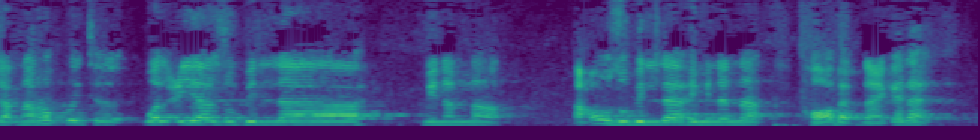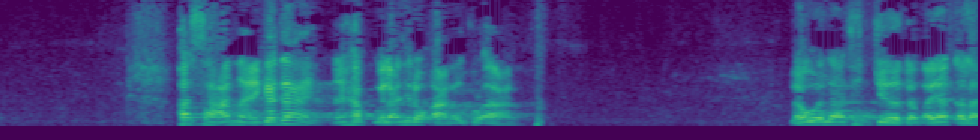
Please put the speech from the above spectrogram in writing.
จากนรกด้วยเถอะวัลอียาซุบิลลามินันนาอาอูซุบิลลาฮิมินันนาขอแบบไหนก็ได้ ภาษาไหนก็ได้นะครับ เวลาที่เราอ่านอัลกุรอาน แล้วเวลาที่เจอกับอายัดอะไร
